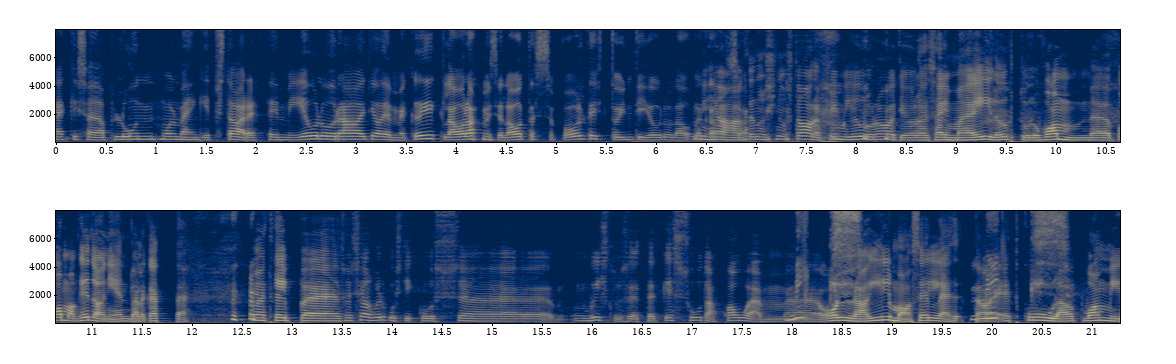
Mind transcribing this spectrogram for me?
äkki sajab lund, mul mängib Star FM-i jõuluraadio ja me kõik laulame seal autos poolteist tundi jõululaule kaasa. jaa, tänu sinu Star FM-i jõuluraadiole sain ma eile õhtul Vam, Vamagedoni endale kätte nimelt käib äh, sotsiaalvõrgustikus äh, võistlus, et, et kes suudab kauem äh, Miks? olla ilma selleta, et kuulab Vammi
